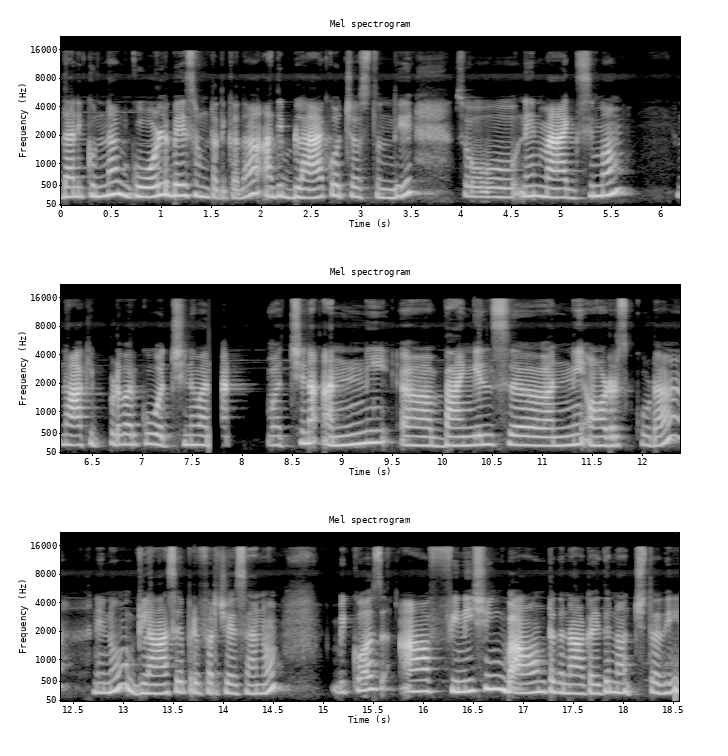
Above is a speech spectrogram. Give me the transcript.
దానికి ఉన్న గోల్డ్ బేస్ ఉంటుంది కదా అది బ్లాక్ వచ్చేస్తుంది. సో నేను మ్యాక్సిమం నాకు ఇప్పటి వరకు వచ్చిన వచ్చిన అన్ని బ్యాంగిల్స్ అన్ని ఆర్డర్స్ కూడా నేను గ్లాసే ప్రిఫర్ చేశాను. బికాజ్ ఆ ఫినిషింగ్ బాగుంటుంది నాకైతే నచ్చుతుంది.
